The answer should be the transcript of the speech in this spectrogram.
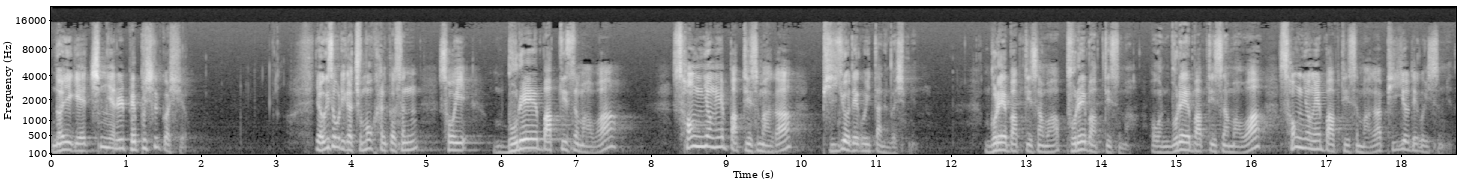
너에게 침례를 베푸실 것이요. 여기서 우리가 주목할 것은 소위 물의 밥티스마와 성령의 밥티스마가 비교되고 있다는 것입니다. 물의 밥티스마와 불의 밥티스마 혹은 물의 밥티스마와 성령의 밥티스마가 비교되고 있습니다.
